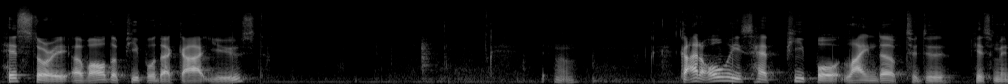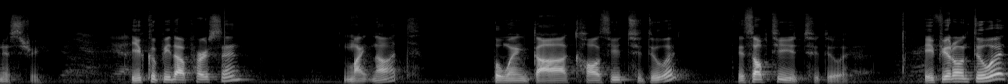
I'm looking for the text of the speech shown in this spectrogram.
history of all the people that God used, you know, God always had people lined up to do his ministry. You could be that person, might not, but when God calls you to do it, it's up to you to do it. If you don't do it,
